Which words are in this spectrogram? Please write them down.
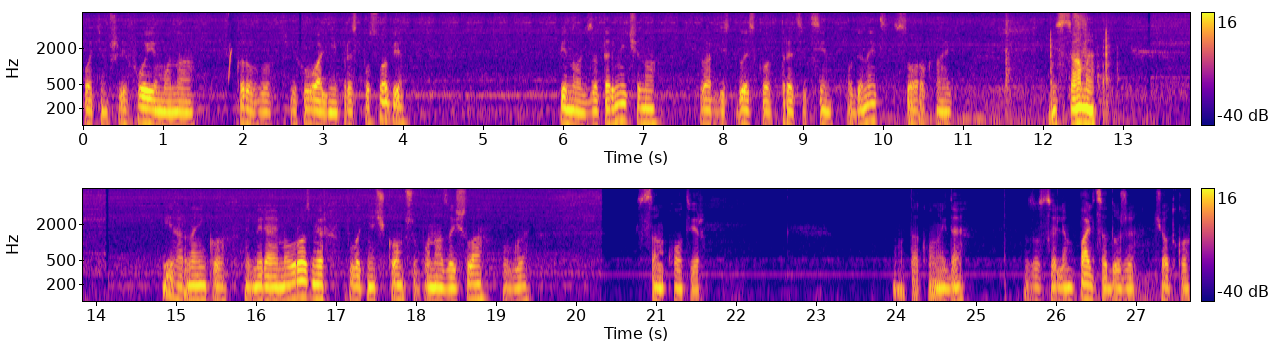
потім шліфуємо на круглошліфувальній приспособі. Піноль затермічено. Твердість близько 37 одиниць, 40 навіть місцями. І гарненько виміряємо в розмір плотнячком, щоб вона зайшла в сам отвір. Отак воно йде зусиллям пальця дуже чітко.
